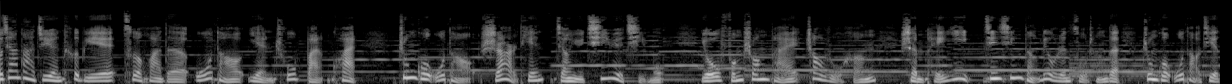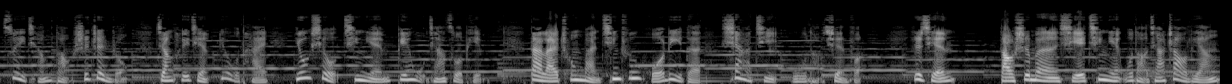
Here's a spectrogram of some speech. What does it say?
国家大剧院特别策划的舞蹈演出板块“中国舞蹈十二天”将于七月启幕，由冯双白、赵汝恒、沈培艺、金星等六人组成的中国舞蹈界最强导师阵容，将推荐六台优秀青年编舞家作品，带来充满青春活力的夏季舞蹈旋风。日前，导师们携青年舞蹈家赵良、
